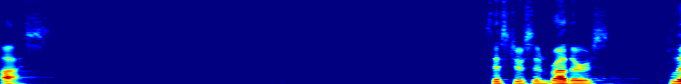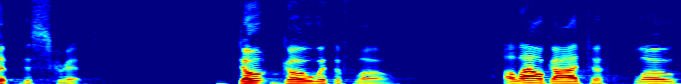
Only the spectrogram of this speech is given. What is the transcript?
us. Sisters and brothers, flip the script. Don't go with the flow. Allow God to flow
